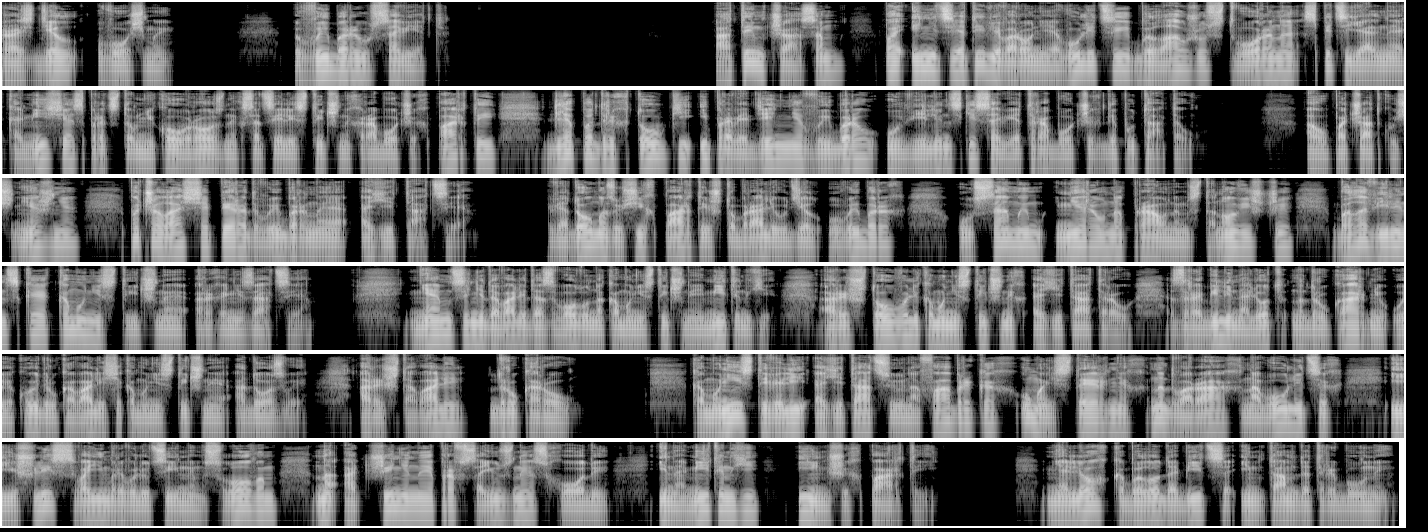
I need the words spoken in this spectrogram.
раздел 8 выбары ў савет а тым часам па ініцыятыве варонія вуліцы была ўжо створана спецыяльная камісія з прадстаўнікоў розных сацыялістычных рабочых партый для падрыхтоўкі і правядзення выбараў у віленскі савет рабочых дэпутатаў. А ў пачатку снежня пачалася перадвыбарная агітацыя Вядома з усіх партый, што бралі ўдзел у выбарах, у самым нераўнапраўным становішчы была віленская камуністычная арганізацыя. Немцы не давалі дазволу на камуністычныя мітынгі, арыштоўвалі камуністычных агітатараў, зрабілі налёт на друкарню, у якой друкаваліся камуністычныя адозвы, арыштавалі друкароў. Камуністы вялі агітацыю на фабрыках, у майстэрнях, на дварах, на вуліцах і ішлі сваім рэвалюцыйным словам на адчыненыя прафсаюзныя сходы і на мітынгі іншых партый. Нялёгка было дабіцца ім там да трыбуны.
